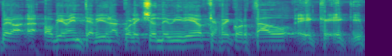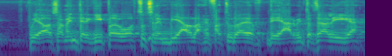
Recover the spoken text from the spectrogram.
Pero eh, obviamente ha habido una colección de videos que ha recortado eh, que, cuidadosamente el equipo de Boston, se le ha enviado la jefatura de, árbitros de la liga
